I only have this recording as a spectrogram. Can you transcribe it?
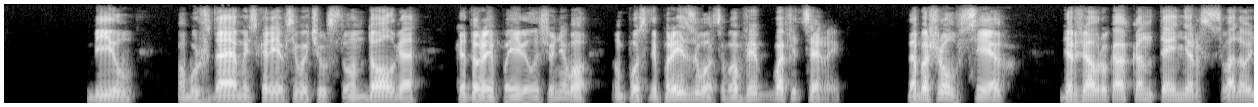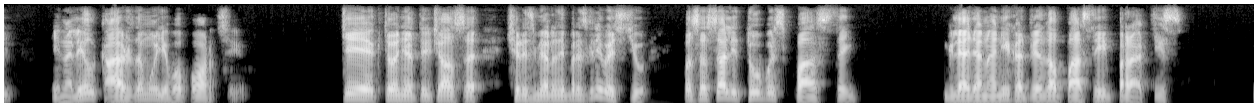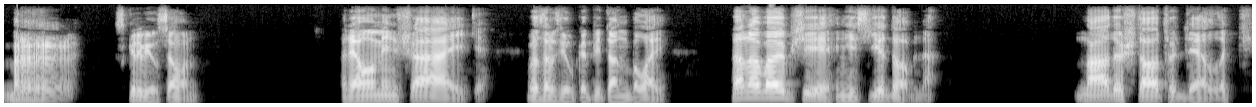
Билл, побуждаемый, скорее всего, чувством долга, которое появилось у него после производства в офицеры, обошел всех, держа в руках контейнер с водой, и налил каждому его порцию. Те, кто не отличался чрезмерной брезгливостью, пососали тубы с пастой. Глядя на них, отведал пасты и практис. «Брррр!» — скривился он. «Преуменьшайте!» — возразил капитан Блай. «Она вообще несъедобна». «Надо что-то делать», —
